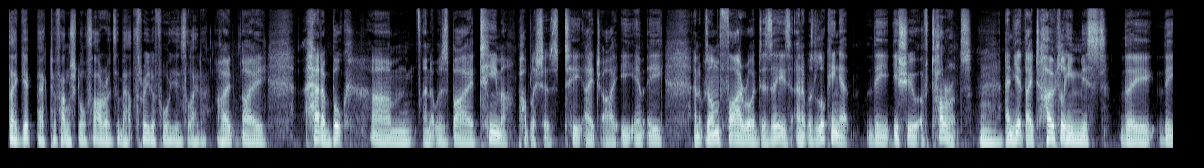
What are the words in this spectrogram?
They get back to functional thyroids about three to four years later. I, I had a book um, and it was by Thieme Publishers, T H I E M E, and it was on thyroid disease, and it was looking at the issue of tolerance, mm. and yet they totally missed the the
